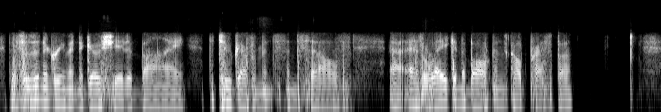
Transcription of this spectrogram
This is an agreement negotiated by the two governments themselves uh, at a lake in the Balkans called Prespa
